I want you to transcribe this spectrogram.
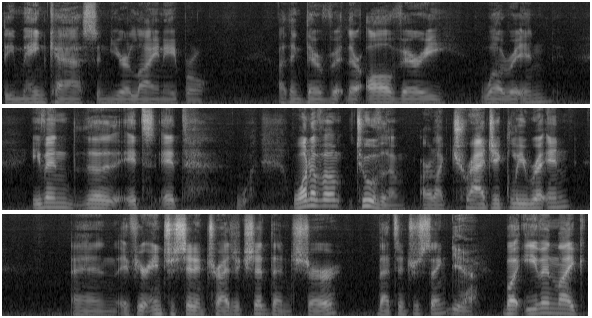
the main cast in Your Lie in April, I think they're they're all very well written. Even the it's it, one of them, two of them are like tragically written, and if you're interested in tragic shit, then sure, that's interesting. Yeah. But even like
